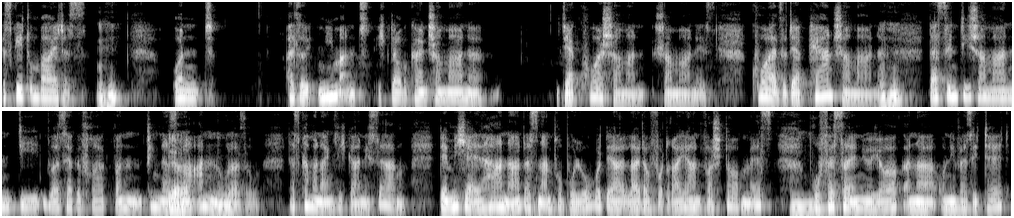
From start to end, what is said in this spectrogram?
es geht um beides. Mhm. Und also niemand, ich glaube kein Schamane, der Chorschaman Schamane ist. Chor, also der Kernschamane. Das sind die Schamanen, die, du hast ja gefragt, wann fing das Ja. mal an oder so. Das kann man eigentlich gar nicht sagen. Der Michael Hahner, das ist ein Anthropologe, der leider vor drei Jahren verstorben ist, Professor in New York an der Universität,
